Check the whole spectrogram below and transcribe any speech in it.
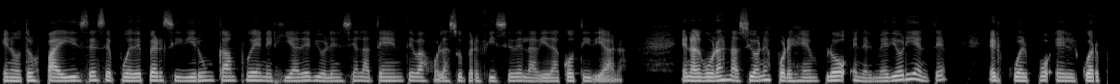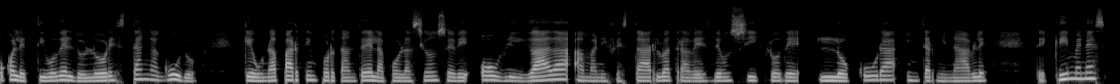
En otros países se puede percibir un campo de energía de violencia latente bajo la superficie de la vida cotidiana. En algunas naciones, por ejemplo, en el Medio Oriente, el cuerpo, el cuerpo colectivo del dolor es tan agudo que una parte importante de la población se ve obligada a manifestarlo a través de un ciclo de locura interminable de crímenes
